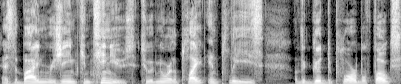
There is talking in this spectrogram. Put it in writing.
As the Biden regime continues to ignore the plight and pleas of the good, deplorable folks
